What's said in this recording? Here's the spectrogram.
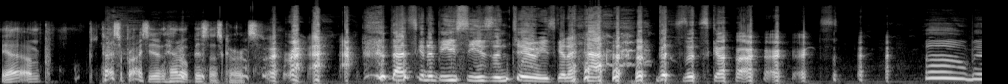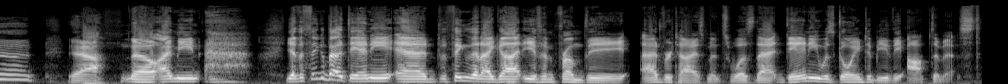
Yeah, I'm kind of surprised he didn't hand out business cards. That's going to be season two. He's going to have business cards. oh, man. Yeah. No, I mean. Yeah, the thing about Danny and the thing that I got even from the advertisements was that Danny was going to be the optimist.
